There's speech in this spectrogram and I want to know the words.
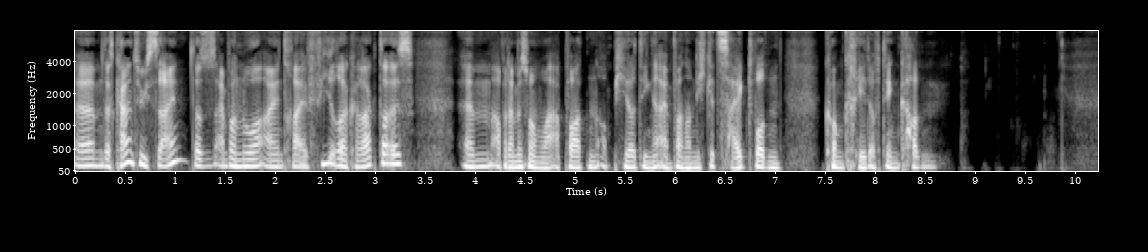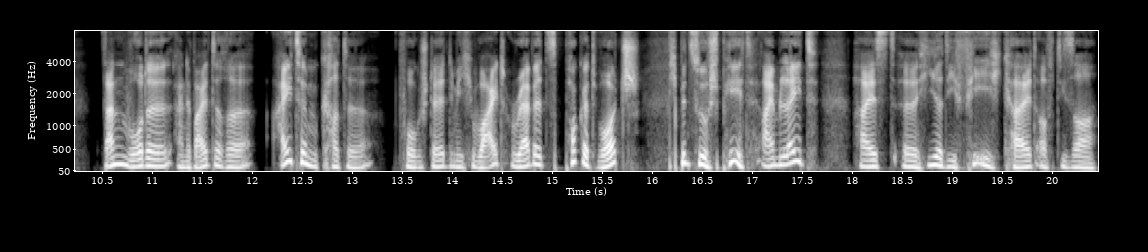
Ähm, das kann natürlich sein, dass es einfach nur ein 3-4er Charakter ist. Ähm, aber da müssen wir mal abwarten, ob hier Dinge einfach noch nicht gezeigt wurden, konkret auf den Karten. Dann wurde eine weitere Item-Karte vorgestellt, nämlich White Rabbit's Pocket Watch. Ich bin zu spät. I'm late heißt äh, hier die Fähigkeit auf dieser,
